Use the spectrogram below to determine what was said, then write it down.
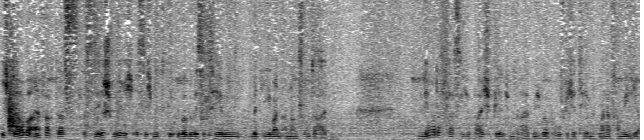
ich glaube einfach, dass es sehr schwierig ist, sich mit, über gewisse Themen mit jemand anderem zu unterhalten. Nehmen wir das klassische Beispiel, ich unterhalte mich über berufliche Themen mit meiner Familie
